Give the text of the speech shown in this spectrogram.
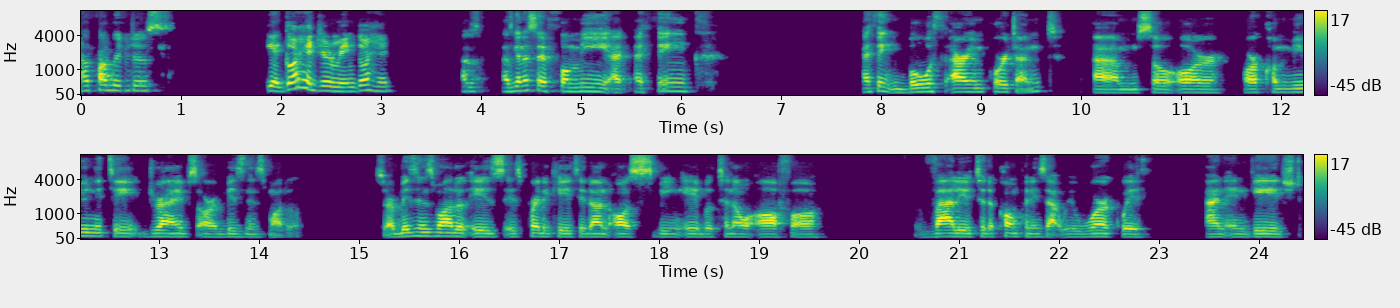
I'll, probably just yeah go ahead jermaine go ahead I was, I was gonna say for me I, I think i think both are important um so our our community drives our business model so our business model is is predicated on us being able to now offer value to the companies that we work with and engaged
